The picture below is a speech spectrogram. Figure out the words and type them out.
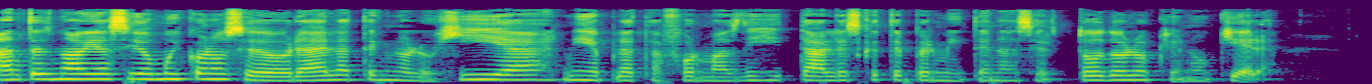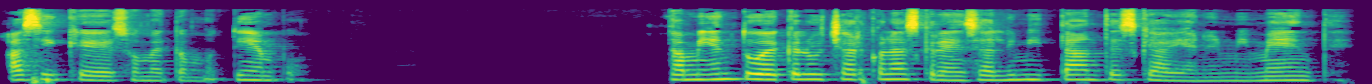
Antes no había sido muy conocedora de la tecnología ni de plataformas digitales que te permiten hacer todo lo que uno quiera, así que eso me tomó tiempo. También tuve que luchar con las creencias limitantes que habían en mi mente,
